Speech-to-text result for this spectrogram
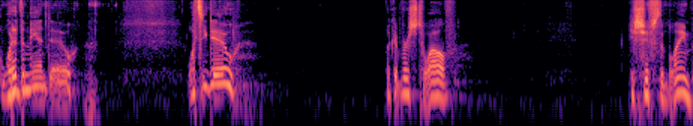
what did the man do? What's he do? Look at verse 12. He shifts the blame.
